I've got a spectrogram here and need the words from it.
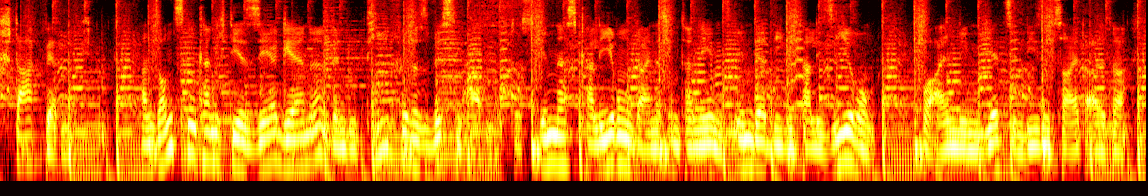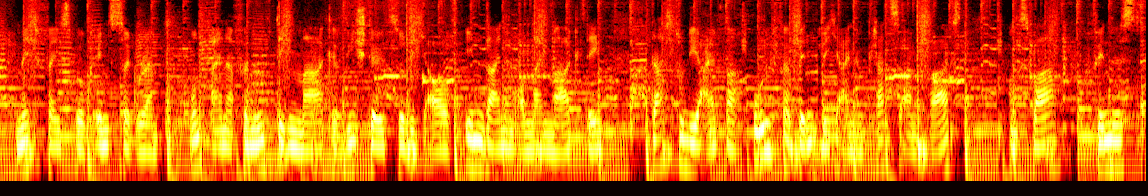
stark werden möchten. Ansonsten kann ich dir sehr gerne, wenn du tieferes Wissen haben möchtest, in der Skalierung deines Unternehmens, in der Digitalisierung vor allen Dingen jetzt in diesem Zeitalter mit Facebook, Instagram und einer vernünftigen Marke. Wie stellst du dich auf in deinem Online-Marketing, dass du dir einfach unverbindlich einen Platz anfragst. Und zwar findest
